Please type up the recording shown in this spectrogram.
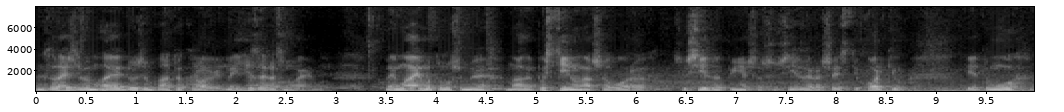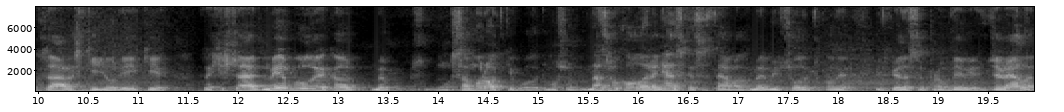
незалежність вимагає дуже багато крові. Ми її зараз маємо. Ми маємо, тому що ми мали постійно нашого ворога, сусіда, північного сусіда, рашистів, орків. І тому зараз ті люди, які захищають, ми були ми ну, самородки були, тому що нас виховувала радянська система, але ми відчули, коли відкрилися правдиві джерела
